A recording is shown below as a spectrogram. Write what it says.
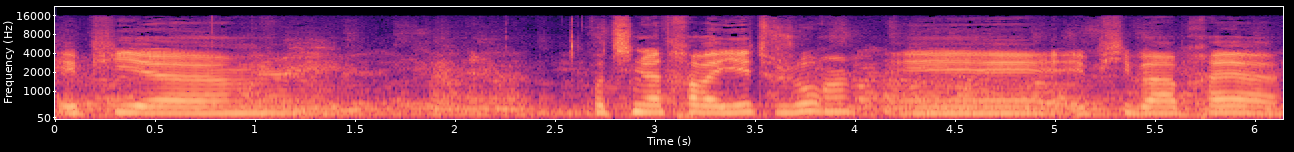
et puis continuer à travailler toujours. hein. Et, et puis bah, après,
